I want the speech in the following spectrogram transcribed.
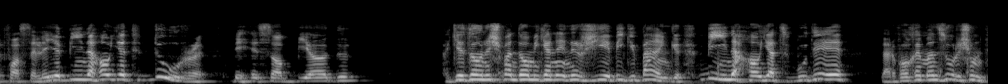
فاصله بی نهایت دور به حساب بیاد. اگه دانشمندا میگن انرژی بیگ بنگ بی نهایت بوده در واقع منظورشون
